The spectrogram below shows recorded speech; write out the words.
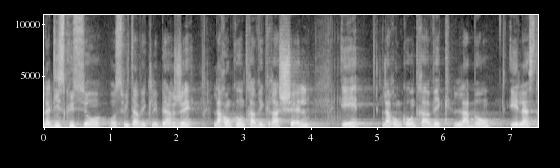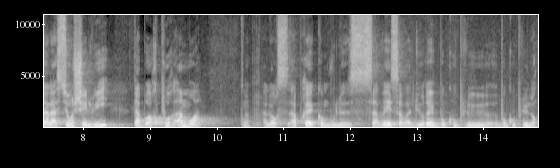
la discussion ensuite avec les bergers, la rencontre avec Rachel et la rencontre avec Laban et l'installation chez lui, d'abord pour un mois. Alors après, comme vous le savez, ça va durer beaucoup plus, beaucoup plus long.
